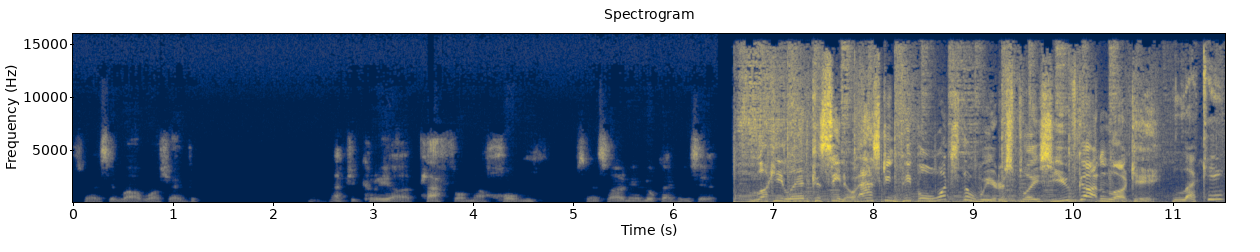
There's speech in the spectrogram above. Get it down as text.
So I said, well, what should I do? I have create a platform, a home. So, so I look at it and say, Lucky Land Casino asking people what's the weirdest place you've gotten lucky? Lucky?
